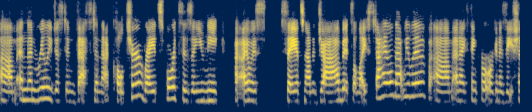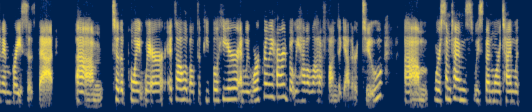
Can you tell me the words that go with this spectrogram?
um, and then really just invest in that culture, right? Sports is a unique, I always say it's not a job, it's a lifestyle that we live. Um, and I think our organization embraces that. Um, to the point where it's all about the people here and we work really hard, but we have a lot of fun together too um, where sometimes we spend more time with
